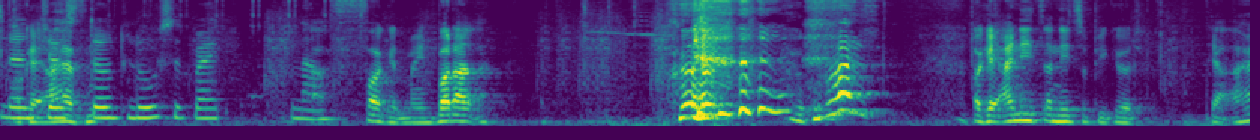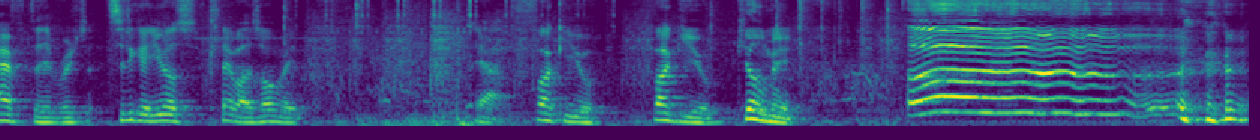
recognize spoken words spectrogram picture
Then Okay, just don't lose it right now. Ah, fuck it, man. But I. what? Okay, I need I need to be good. Yeah, I have the. Celika, you're clever as always. Yeah, fuck you. Fuck you. Kill me.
